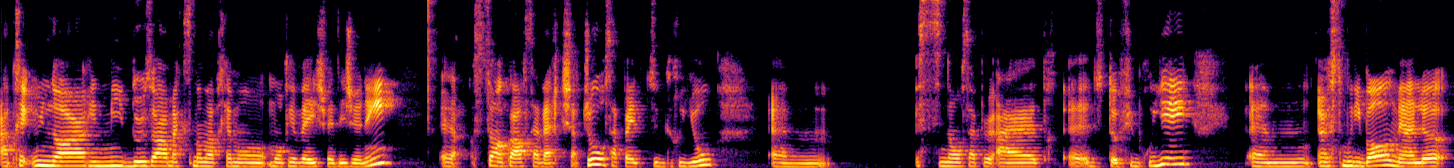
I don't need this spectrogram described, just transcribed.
après une heure et demie, deux heures maximum après mon, réveil, je vais déjeuner. Euh, ça encore, ça varie chaque jour. Ça peut être du gruyot. Euh, sinon, ça peut être euh, du tofu brouillé, un smoothie bowl, mais là,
